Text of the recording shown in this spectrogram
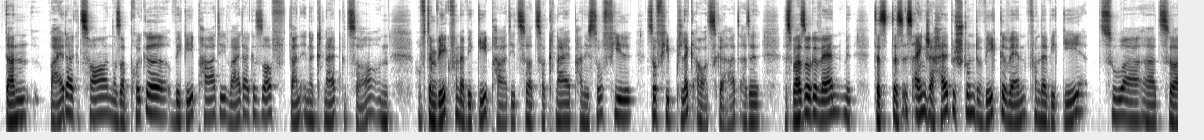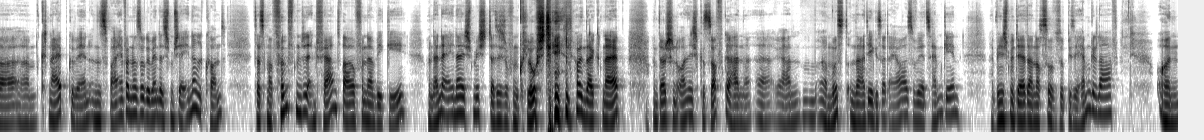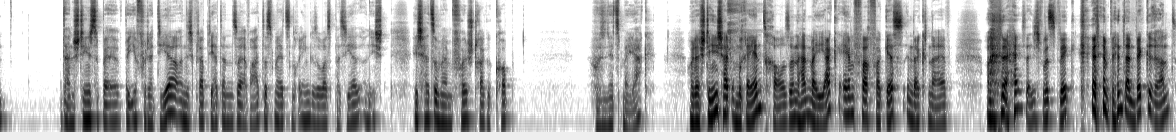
Dann weitergezogen, also Brücke, WG-Party, weitergesoffen, dann in eine Kneipe gezogen. Und auf dem Weg von der WG-Party zur, zur Kneipe habe ich so viel, so viel Blackouts gehabt. Also es war so gewähnt, das, das ist eigentlich eine halbe Stunde Weg gewähnt von der WG zur, äh, zur ähm, Kneipe gewesen und es war einfach nur so gewesen, dass ich mich erinnern konnte, dass man fünf Minuten entfernt war von der WG und dann erinnere ich mich, dass ich auf dem Klo stehe in der Kneipe und da schon ordentlich gesoffen äh, äh, musste und dann hat die gesagt, ah ja, so wir jetzt gehen. Dann bin ich mit der dann noch so, so ein bisschen hem gelaufen und dann stehe ich so bei, bei ihr vor der Tür und ich glaube, die hat dann so erwartet, dass mir jetzt noch irgendwie sowas passiert. Und ich, ich halt so in meinem vollstracke Kopf, wo denn jetzt mein Jack? Und da stehe ich halt im Rent raus und habe mein Jack einfach vergessen in der Kneipe. Und da heißt ich muss weg. dann bin dann weggerannt.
